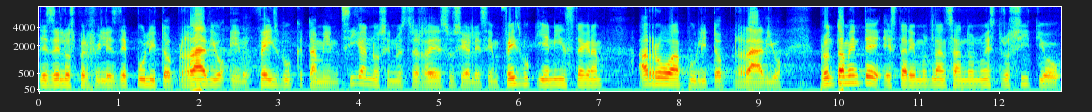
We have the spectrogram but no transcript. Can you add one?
desde los perfiles de Pulitop Radio en Facebook. También síganos en nuestras redes sociales en Facebook y en Instagram, arroba. Prontamente estaremos lanzando nuestro sitio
